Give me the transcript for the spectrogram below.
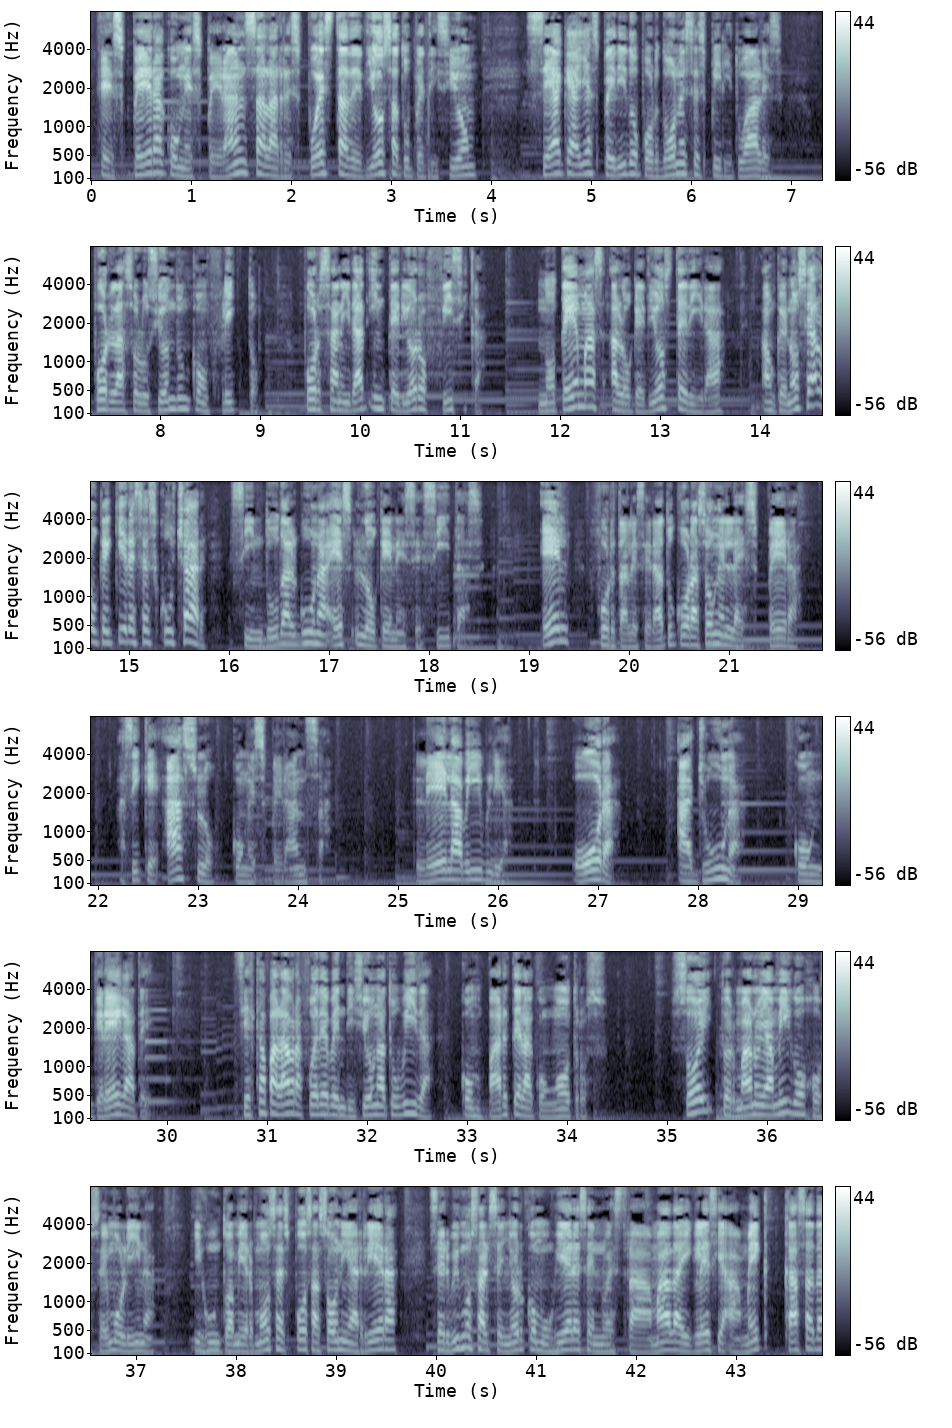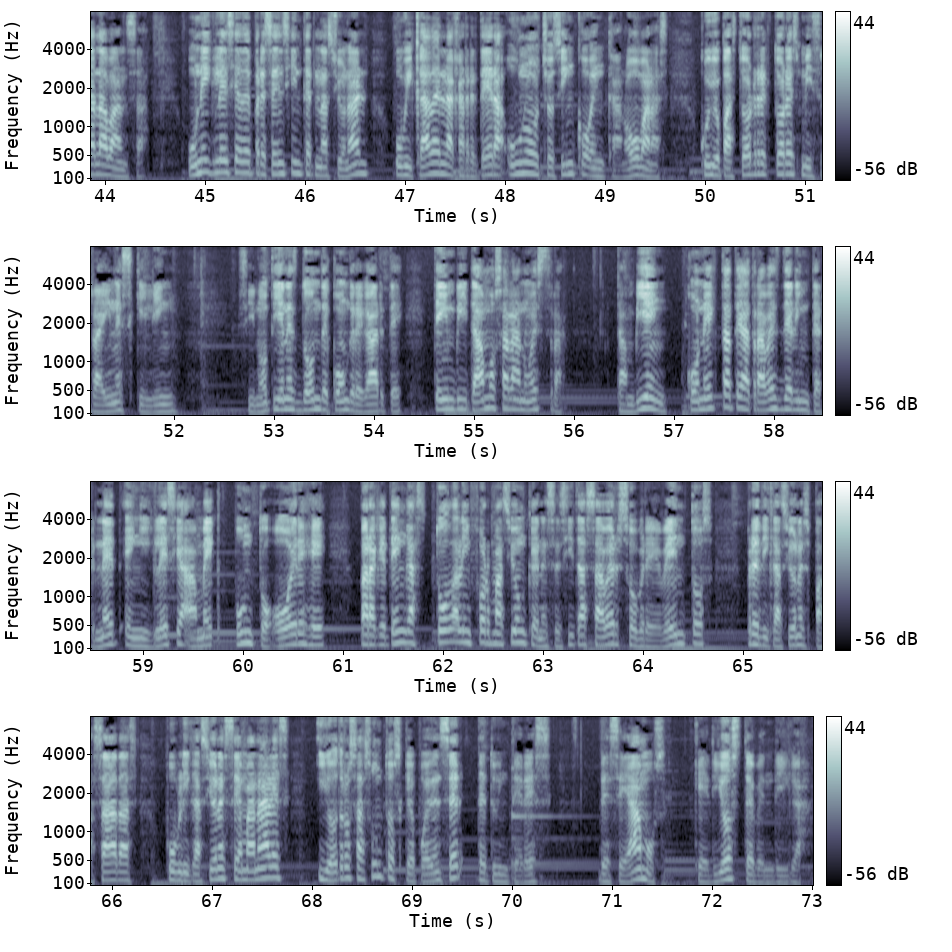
Espera con esperanza la respuesta de Dios a tu petición sea que hayas pedido por dones espirituales, por la solución de un conflicto, por sanidad interior o física. No temas a lo que Dios te dirá, aunque no sea lo que quieres escuchar, sin duda alguna es lo que necesitas. Él fortalecerá tu corazón en la espera, así que hazlo con esperanza. Lee la Biblia, ora, ayuna, congrégate. Si esta palabra fue de bendición a tu vida, compártela con otros. Soy tu hermano y amigo José Molina y junto a mi hermosa esposa Sonia Riera servimos al Señor como mujeres en nuestra amada iglesia AMEC Casa de Alabanza, una iglesia de presencia internacional ubicada en la carretera 185 en Canóbanas, cuyo pastor rector es Misraín Esquilín. Si no tienes dónde congregarte, te invitamos a la nuestra. También conéctate a través del internet en iglesiaamec.org para que tengas toda la información que necesitas saber sobre eventos, predicaciones pasadas, publicaciones semanales y otros asuntos que pueden ser de tu interés. Deseamos que Dios te bendiga.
